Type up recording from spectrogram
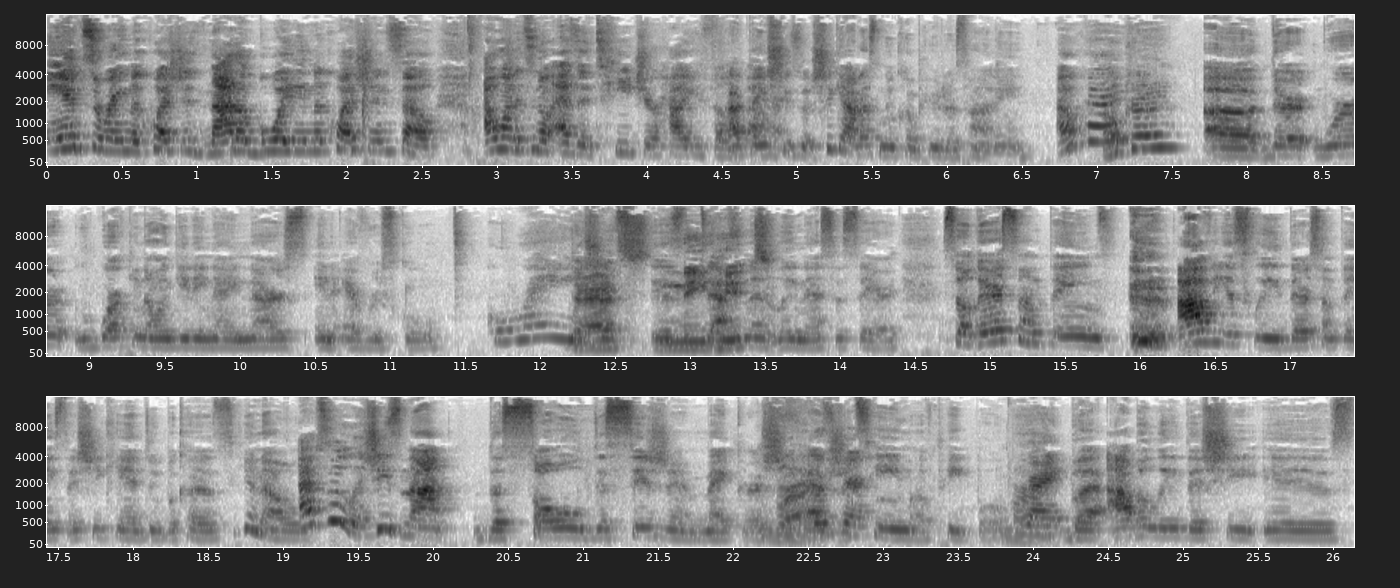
answering the questions, not avoiding the questions. So I wanted to know as a teacher how you felt. I about think her. she's. She got us new computers, honey. okay. okay. Uh, there we're working on getting a nurse in every school. Great. That- That's is needed. definitely necessary. So there's some things. obviously, there's some things that she can't do because you know Absolutely. she's not the sole decision maker. She Right. has For a sure. team of people. Right. But I believe that she is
